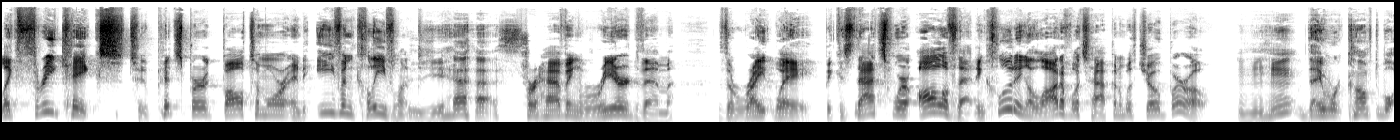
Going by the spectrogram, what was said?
like three cakes to pittsburgh baltimore and even cleveland Yes. for having reared them the right way because that's where all of that including a lot of what's happened with joe burrow hmm They were comfortable.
